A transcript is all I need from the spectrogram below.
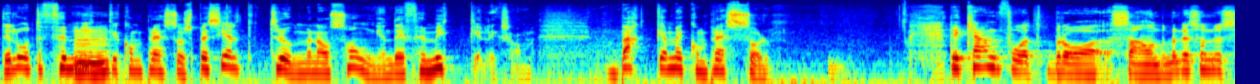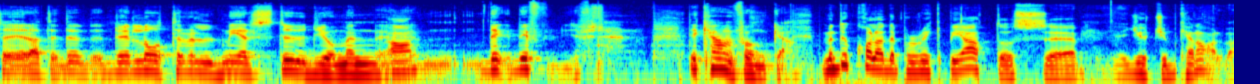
Det låter för Mm. mycket kompressor, speciellt trummorna och sången. Det är för mycket liksom. Backa med kompressor. Det kan få ett bra sound, men det är som du säger att det, det, låter väl mer studio, men Ja. eh, det, det, det kan funka. Men du kollade på Rick Beatos eh, YouTube-kanal va?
